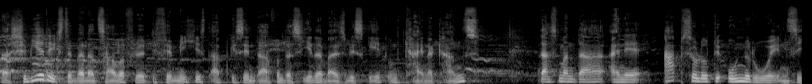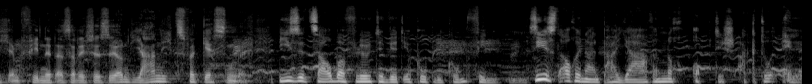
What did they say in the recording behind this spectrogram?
Das Schwierigste bei der Zauberflöte für mich ist, abgesehen davon, dass jeder weiß, wie es geht und keiner kann's, dass man da eine absolute Unruhe in sich empfindet als Regisseur und ja nichts vergessen möchte. Diese Zauberflöte wird ihr Publikum finden. Sie ist auch in ein paar Jahren noch optisch aktuell.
